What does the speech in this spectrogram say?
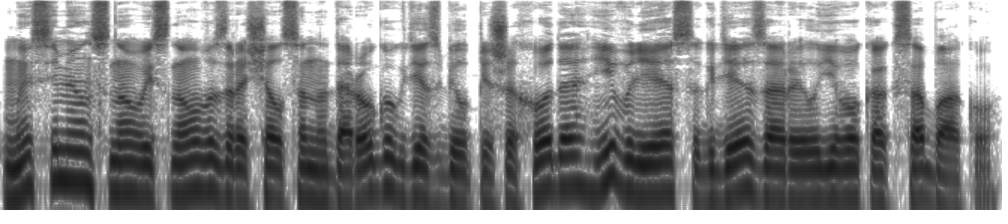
Мыслями он снова и снова возвращался на дорогу, где сбил пешехода, и в лес, где зарыл его как собаку.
